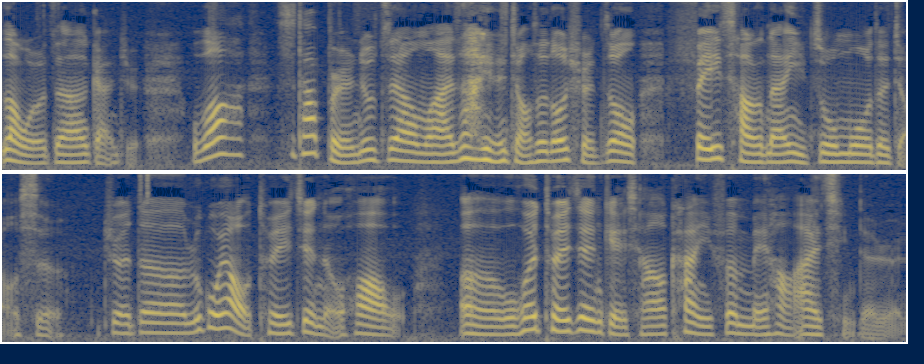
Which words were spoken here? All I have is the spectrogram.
让我有这样的感觉。我不知道是他本人就这样吗，还是他演的角色都选这种非常难以捉摸的角色？觉得如果要我推荐的话，呃，我会推荐给想要看一份美好爱情的人。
